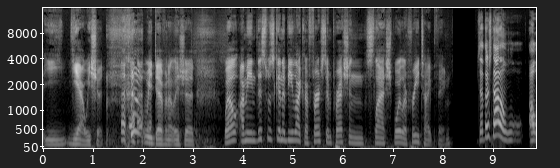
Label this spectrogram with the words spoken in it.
Yeah, we should. we definitely should. Well, I mean, this was going to be like a first impression slash spoiler free type thing. So there's not a, a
